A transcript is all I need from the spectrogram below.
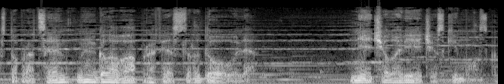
Стопроцентная голова профессора Доуэля. Нечеловеческий мозг.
